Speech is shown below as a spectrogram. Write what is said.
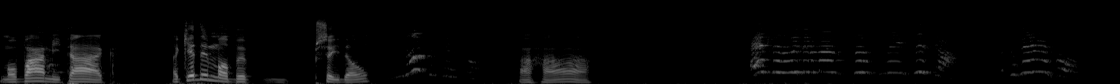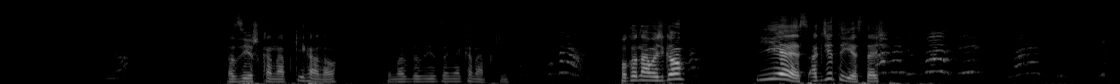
Mobami, tak. A kiedy moby przyjdą? W nocy tylko. Aha. Ej, ten Wizer ma coraz mniej życia. A tu gajmy go. No, A zjesz kanapki? Halo? Ty masz do zjedzenia kanapki. pokonałem. Pokonałeś go? Jest! A gdzie ty jesteś? Mamy dwa z... Mamy dwie...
